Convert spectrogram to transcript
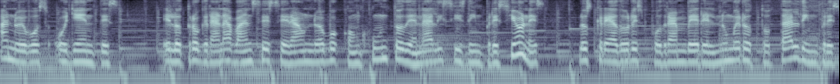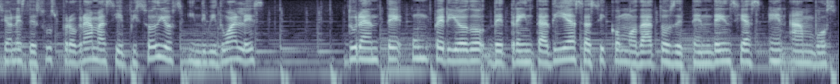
a nuevos oyentes. El otro gran avance será un nuevo conjunto de análisis de impresiones. Los creadores podrán ver el número total de impresiones de sus programas y episodios individuales durante un periodo de 30 días, así como datos de tendencias en ambos.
